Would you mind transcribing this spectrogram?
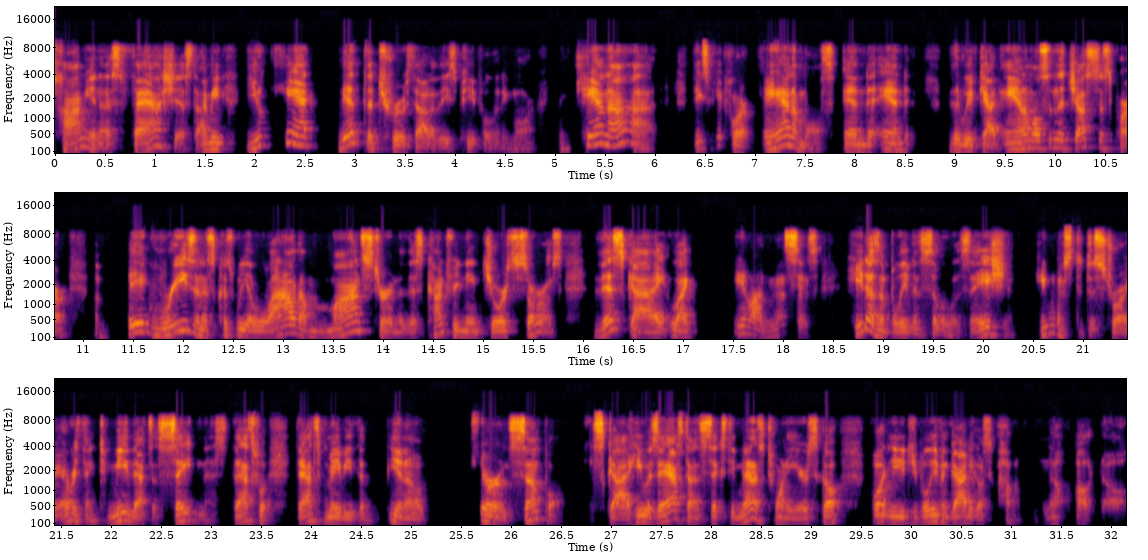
communist, fascist. I mean, you can't get the truth out of these people anymore. You cannot. These people are animals, and and we've got animals in the Justice Department. A big reason is because we allowed a monster into this country named George Soros. This guy, like Elon Musk he doesn't believe in civilization. He wants to destroy everything. To me, that's a Satanist. That's what. That's maybe the you know pure and simple. This guy. He was asked on 60 Minutes 20 years ago, "What do you, do you believe in God?" He goes, "Oh no, oh no."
